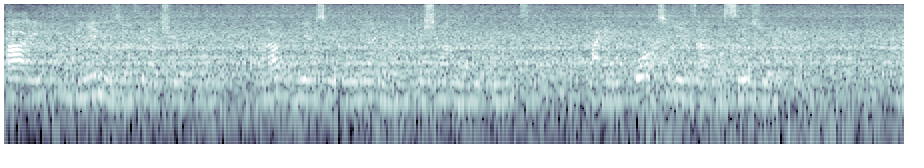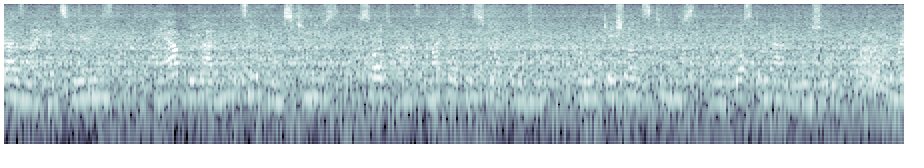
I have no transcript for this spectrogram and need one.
Hi, my name is Rafiat Soetan. I have BSc holder in educational management. I worked two years as a sales rep. That's my experience. I have the ability and skills such as marketing strategy, communication skills, and customer relation. My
